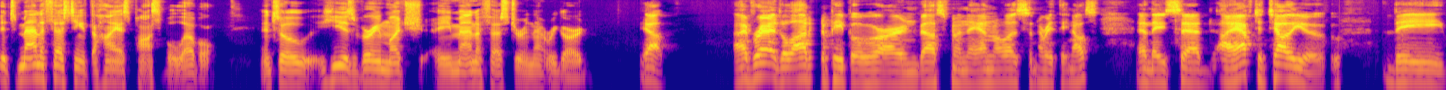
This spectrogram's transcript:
It's manifesting at the highest possible level. And so he is very much a manifester in that regard. Yeah. I've read a lot of people who are investment analysts and everything else, and they said, I have to tell you, the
